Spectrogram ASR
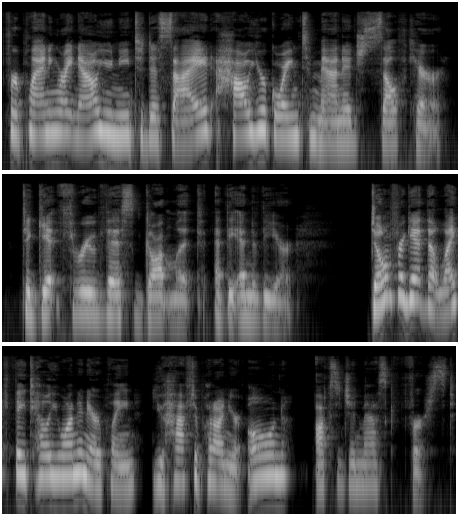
For planning right now, you need to decide how you're going to manage self care to get through this gauntlet at the end of the year. Don't forget that, like they tell you on an airplane, you have to put on your own oxygen mask first.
